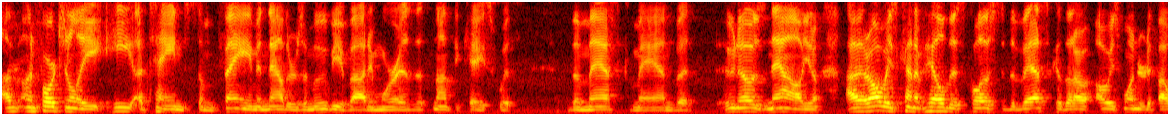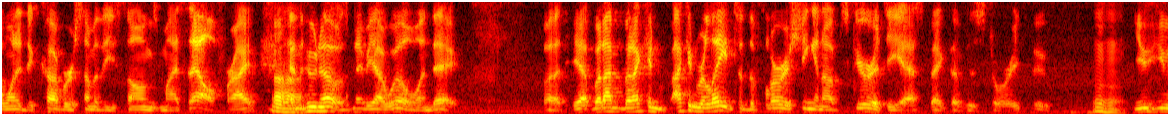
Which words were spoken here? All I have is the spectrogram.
unfortunately, he attained some fame, and now there's a movie about him. Whereas that's not the case with the Mask Man. But who knows now? You know, I had always kind of held this close to the vest because I always wondered if I wanted to cover some of these songs myself, right? Uh-huh. And who knows? Maybe I will one day but yeah, but I but I can I can relate to the flourishing and obscurity aspect of his story too. Mm-hmm. You you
